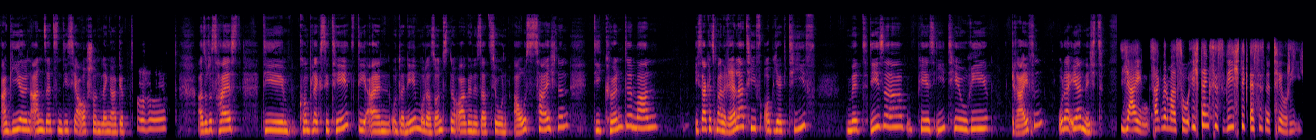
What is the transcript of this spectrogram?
agilen Ansätzen, die es ja auch schon länger gibt. Mhm. Also das heißt, die Komplexität, die ein Unternehmen oder sonst eine Organisation auszeichnen, die könnte man, ich sage jetzt mal relativ objektiv mit dieser PSI-Theorie greifen oder eher nicht? Jein, sagen wir mal so. Ich denke, es ist wichtig, es ist eine Theorie.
